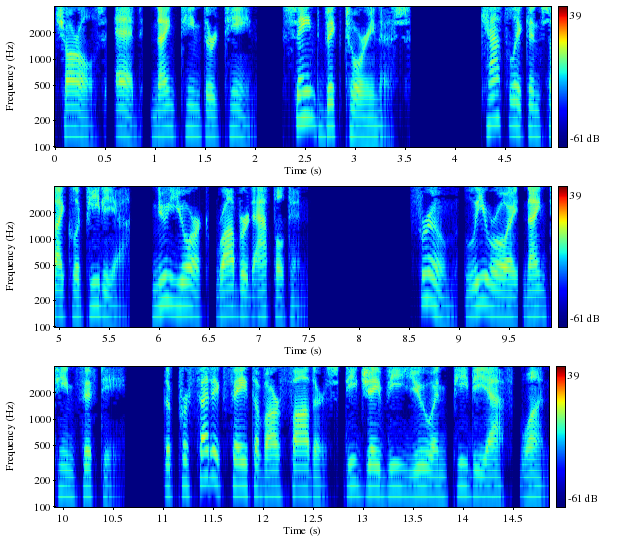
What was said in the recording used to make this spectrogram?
Charles, ed. 1913. Saint Victorinus. Catholic Encyclopedia. New York, Robert Appleton. Froom, Leroy 1950. The Prophetic Faith of Our Fathers DJVU and PDF, 1.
